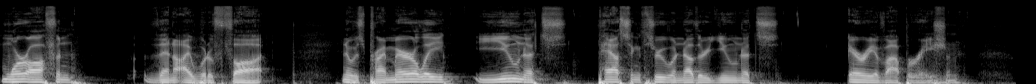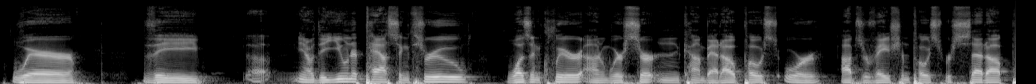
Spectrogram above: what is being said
more often than I would have thought, and it was primarily units passing through another unit's area of operation mm-hmm. where the uh, you know the unit passing through wasn't clear on where certain combat outposts or observation posts were set up,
